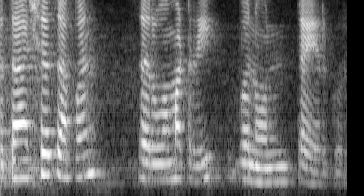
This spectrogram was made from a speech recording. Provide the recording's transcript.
आता अशाच आपण सर्व मटरी बनवून तयार करू.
